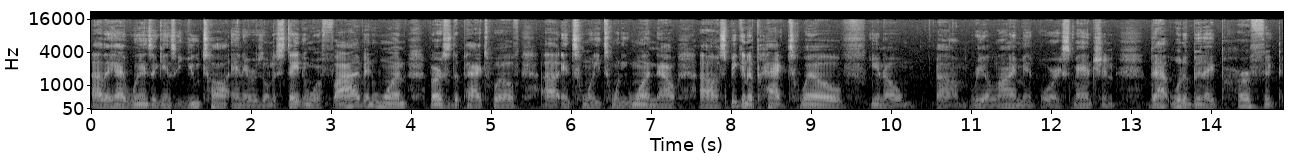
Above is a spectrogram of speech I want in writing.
Uh, they had wins against Utah and Arizona State, and were five and one versus the Pac-12 uh, in 2021. Now, uh, speaking of Pac-12, you know um, realignment or expansion, that would have been a perfect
